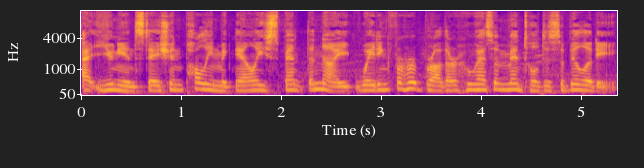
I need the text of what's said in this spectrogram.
At Union Station, Pauline McNally spent the night waiting for her brother who has a mental disability,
